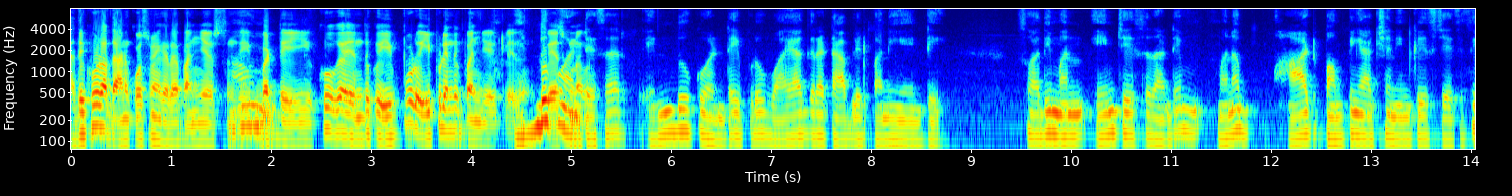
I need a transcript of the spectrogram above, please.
అది కూడా దానికోసమే కదా పని చేస్తుంది. బట్ ఎక్కువగా ఎందుకు ఇప్పుడు ఇప్పుడు ఎందుకు పని చేయట్లేదు? ఎందుకు అంటే సార్ ఎందుకు అంటే ఇప్పుడు వయాగ్రా టాబ్లెట్ పని ఏంటి? సో అది మన ఏం చేస్తుంది అంటే మన హార్ట్ పంపింగ్ యాక్షన్ ఇంక్రీజ్ చేసేసి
